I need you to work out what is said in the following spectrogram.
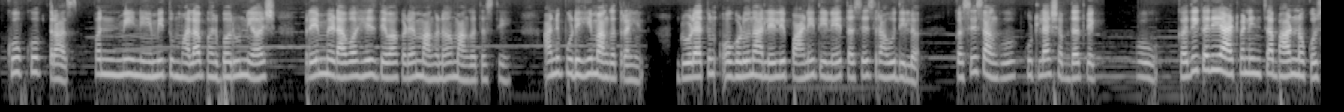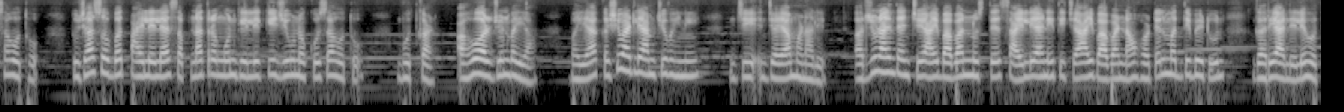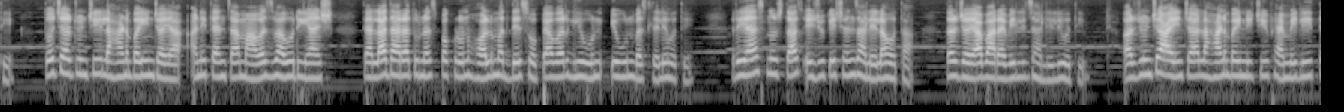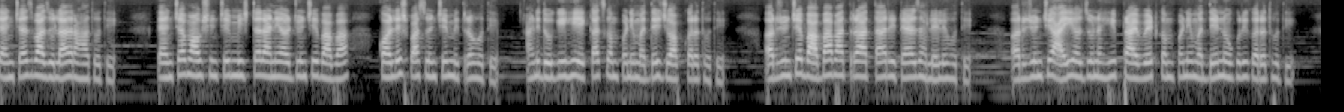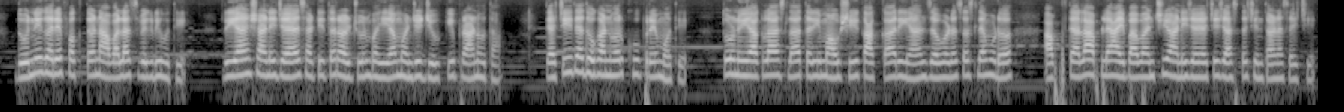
खूप खूप त्रास. पण मी नेहमी तुम्हाला भरभरून यश प्रेम मिळावं हेच देवाकडे मागणं मागत असते आणि पुढेही मागत राहीन. डोळ्यातून ओघळून आलेले पाणी तिने तसेच राहू दिलं. कसे सांगू? कुठल्या शब्दात व्यक्त हो कधी कधी या आठवणींचा भार नकोसा होतो. तुझ्यासोबत पाहिलेल्या सपनात रंगून गेली की जीव नकोसा होतो. भूतकाळ. अहो अर्जुन भैया भैया कशी वाटली आमची वहिनी? जी जया म्हणाली. अर्जुन आणि त्यांचे आईबाबा नुसते सायली आणि तिच्या आईबाबांना हॉटेलमध्ये भेटून घरी आलेले होते. तोच अर्जुनची लहान बहीण जया आणि त्यांचा मावस भाऊ रियांश त्याला दारातूनच पकडून हॉलमध्ये सोप्यावर घेऊन येऊन बसलेले होते. रियांश नुसताच एज्युकेशन झालेला होता तर जया बारावी झालेली होती. अर्जुनच्या आईंच्या लहान बहिणीची फॅमिली त्यांच्याच बाजूला राहत होते. त्यांच्या मावशींचे मिस्टर आणि अर्जुनचे बाबा कॉलेजपासूनचे मित्र होते आणि दोघेही एकाच कंपनीमध्ये जॉब करत होते. अर्जुनचे बाबा मात्र आता रिटायर झालेले होते. अर्जुनची आई अजूनही प्रायव्हेट कंपनीमध्ये नोकरी करत होती. दोन्ही घरे फक्त नावालाच वेगळी होती. रियांश आणि जयासाठी तर अर्जुन भैया म्हणजे जीवकी प्राण होता. त्याचेही त्या दोघांवर खूप प्रेम होते. तो न्यूयॉर्कला असला तरी मावशी काका रियांश जवळच असल्यामुळं आप त्याला आपल्या आईबाबांची आणि जयाची जास्त चिंता नसायची.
